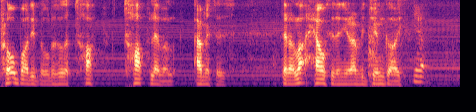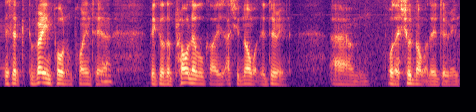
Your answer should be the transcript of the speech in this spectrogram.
pro bodybuilders or the top top level amateurs, they're a lot healthier than your average gym guy. Yeah. It's a very important point here Mm. Because the pro level guys actually know what they're doing, um, or they should know what they're doing,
